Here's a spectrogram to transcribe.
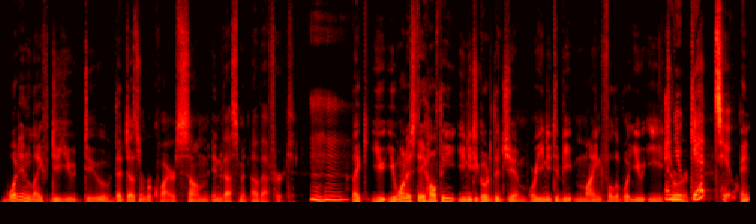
what in life do you do that doesn't require some investment of effort? Mm-hmm. Like you, you want to stay healthy, you need to go to the gym or you need to be mindful of what you eat. And or, you get to. and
